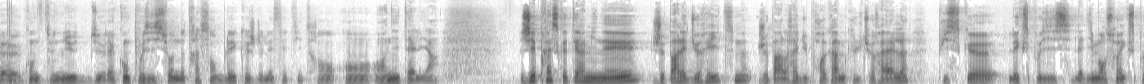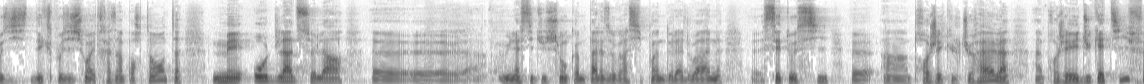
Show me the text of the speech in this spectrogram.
euh, compte tenu de la composition de notre Assemblée, que je donnais ces titres en, italien. J'ai presque terminé, je parlais du rythme, je parlerai du programme culturel, puisque la dimension d'exposition est très importante, mais au-delà de cela, une institution comme Palazzo Grassi Pointe de la Douane, c'est aussi un projet culturel, un projet éducatif,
